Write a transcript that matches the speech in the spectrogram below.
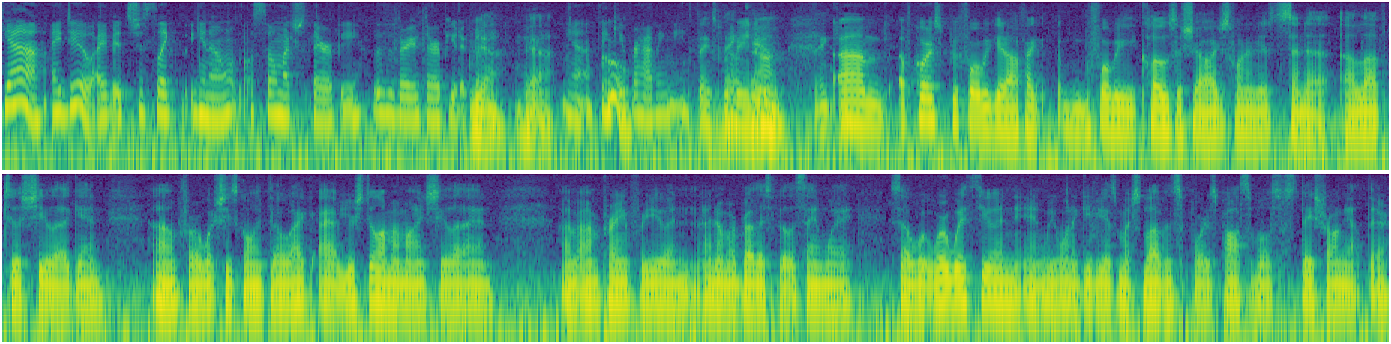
Yeah, I do. I, it's just like you know, so much therapy. This is very therapeutic for Yeah, me. yeah. Yeah, thank Cool. you for having me. Thanks for Thank being you. on. Thank you. Um, of course, before we get off, I, before we close the show, I just wanted to send a, a love to Sheila again um, for what she's going through. I, I, you're still on my mind, Sheila, and I'm, I'm praying for you, and I know my brothers feel the same way. So we're, with you, and, and we want to give you as much love and support as possible. So stay strong out there.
